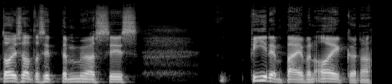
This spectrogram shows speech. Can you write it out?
Toisaalta sitten myös siis viiden päivän aikana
